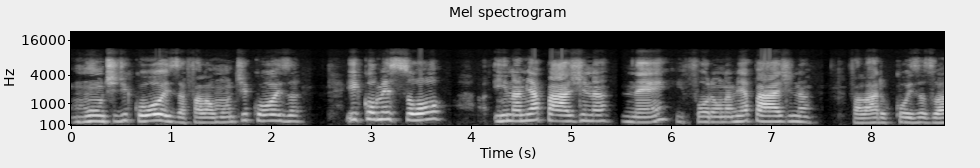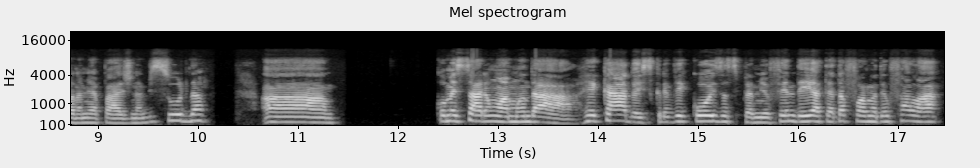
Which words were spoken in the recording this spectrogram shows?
um monte de coisa, falar um monte de coisa, e começou a ir na minha página, né? E foram na minha página, falaram coisas lá na minha página absurda, ah, começaram a mandar recado, a escrever coisas para me ofender, até da forma de eu falar,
